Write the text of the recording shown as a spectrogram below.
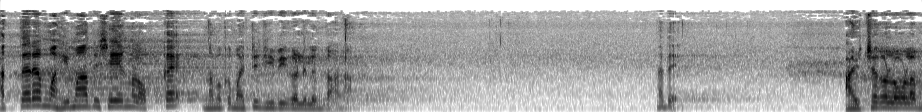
അത്തരം മഹിമാതിശയങ്ങളൊക്കെ നമുക്ക് മറ്റു ജീവികളിലും കാണാം. അതെ. ആഴ്ചകളോളം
